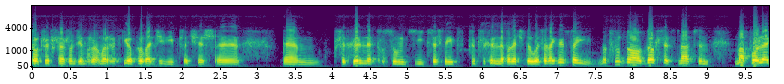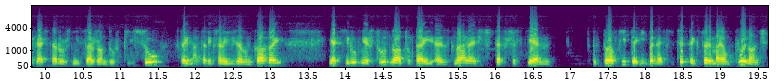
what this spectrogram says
skończywszy na rządzie Morawieckiego, prowadzili przecież e, przychylne stosunki, też mieli przy, przychylne podejście do USA. Tak więc tutaj no, trudno dostrzec, na czym ma polegać ta różnica rządów PiSu w tej materii przynajmniej wizerunkowej, jak i również trudno tutaj e, znaleźć te wszystkie profity i beneficyty, które mają płynąć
